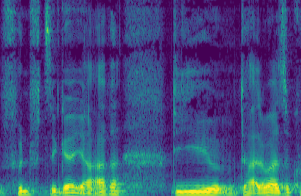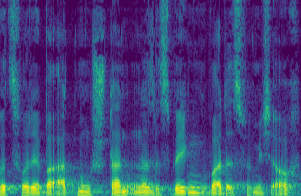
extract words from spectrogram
50er Jahre, die teilweise kurz vor der Beatmung standen. Also deswegen war das für mich auch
